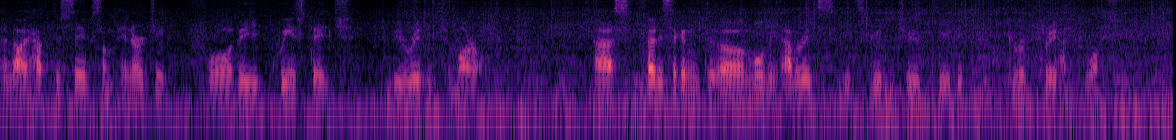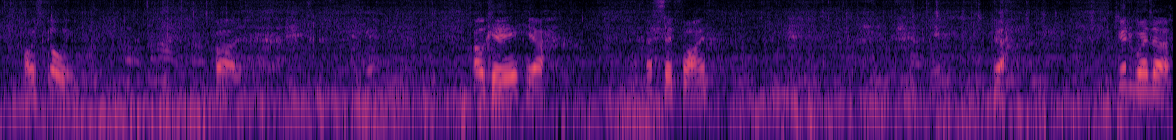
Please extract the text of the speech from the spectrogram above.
and I have to save some energy for the Queen stage to be ridden tomorrow. As 30 second uh, moving average, it's good to keep it under 300 watts. How is going? Fine. Okay, yeah. Let's say fine. Yeah. Good weather.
